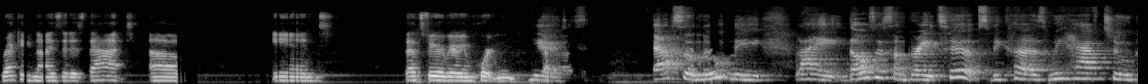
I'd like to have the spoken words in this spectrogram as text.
recognize it as that. Um, and that's very, very important. Yes. Absolutely. Like those are some great tips because we have to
